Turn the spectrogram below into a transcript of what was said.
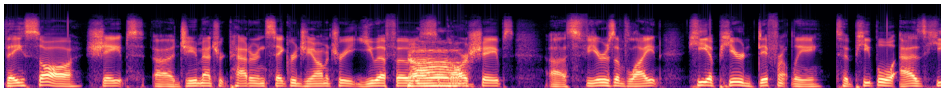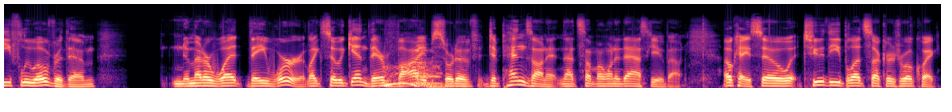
They saw shapes uh, geometric patterns sacred geometry ufos Ah. cigar shapes uh, spheres of light. He appeared differently to people as he flew over them no matter what they were. Like so again their vibe sort of depends on it and that's something i wanted to ask you about. Okay so to the bloodsuckers real quick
